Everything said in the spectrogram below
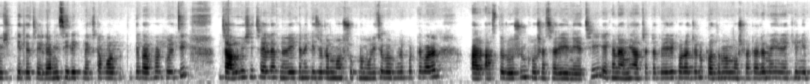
বেশি খেতে চাইলে আমি সিলি ফ্লেক্সটা পরবর্তীতে ব্যবহার করেছি। জাল বেশি চাইলে আপনারা এখানে কিছুটা শুকনো মরিচও ব্যবহার করতে পারেন। আর আস্ত রসুন খোসা ছাড়িয়ে নিয়েছি। এখানে আমি আচারটা তৈরি করার জন্য প্রথমে মশলাটা আমি রেখে নিব।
